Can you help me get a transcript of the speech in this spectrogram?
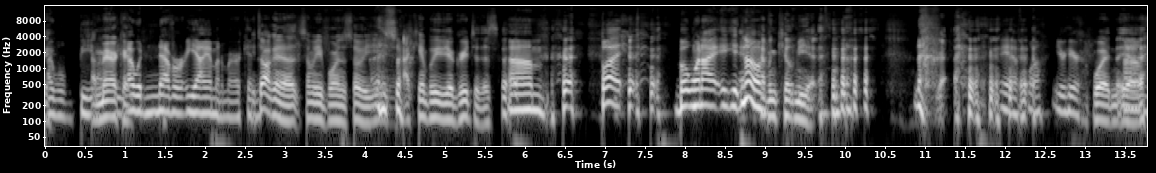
I will be American. I, I would never. Yeah, I am an American. You're talking to somebody born in the Soviet Union. So- I can't believe you agreed to this. um, but but when I y- no haven't killed me yet. no yeah well you're here What? Yeah.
